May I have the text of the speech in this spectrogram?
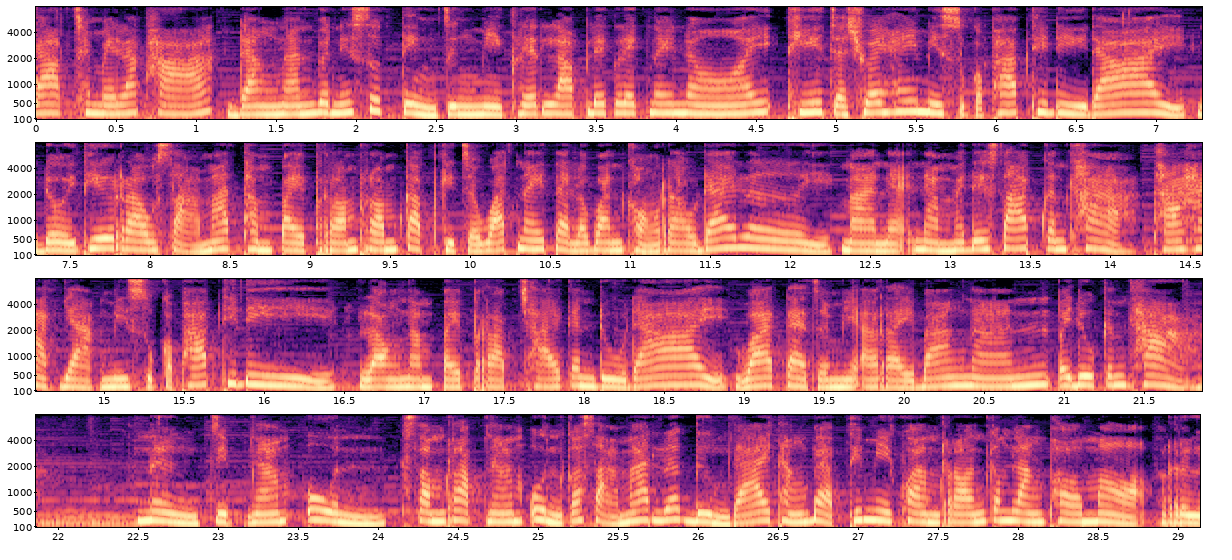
ยากใช่ไหมล่ะคะ ดังงนั้นวันนี้สุดติ่งจึงมีเคล็ดลับเล็กๆ น้อยๆ ที่จะช่วยให้มีสุขภาพที่ดีได้ โดยที่เราสามารถทำไปพร้อมๆ กับกิจวัตรในแต่ละวันของเราได้เลย มาแนะนำไม่ได้ทราบกันค่ะ ถ้าหากอยากมีสุขภาพที่ดี ลองนำไปปรับใช้กันดูได้ ว่าแต่จะมีอะไรบ้างนั้น ไปดูกันค่ะ 1. จิบน้ำอุ่นสำหรับน้ำอุ่นก็สามารถเลือกดื่มได้ทั้งแบบที่มีความร้อนกำลังพอเหมาะ หรือ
